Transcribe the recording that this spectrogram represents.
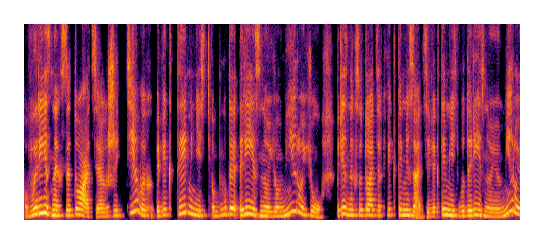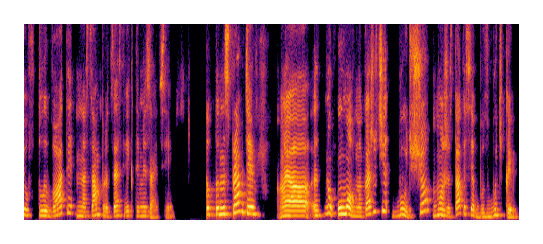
В різних ситуаціях життєвих віктивність буде різною мірою, в різних ситуаціях віктимізації, віктивність буде різною мірою впливати на сам процес віктимізації. Тобто, насправді, ну, умовно кажучи, будь-що може статися з будь-ким.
